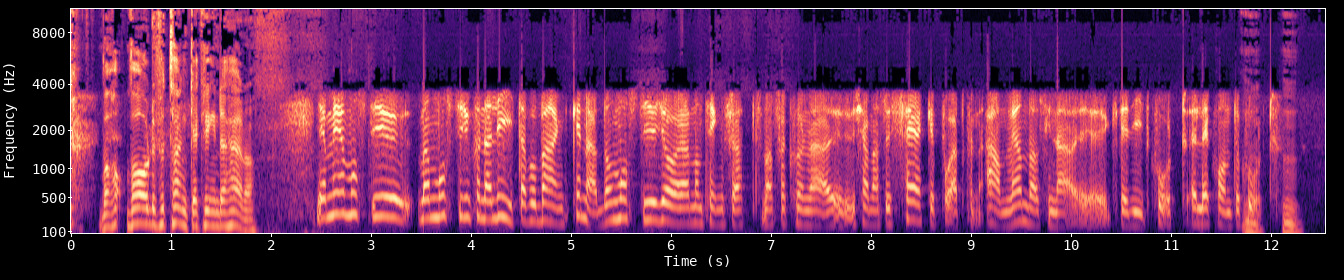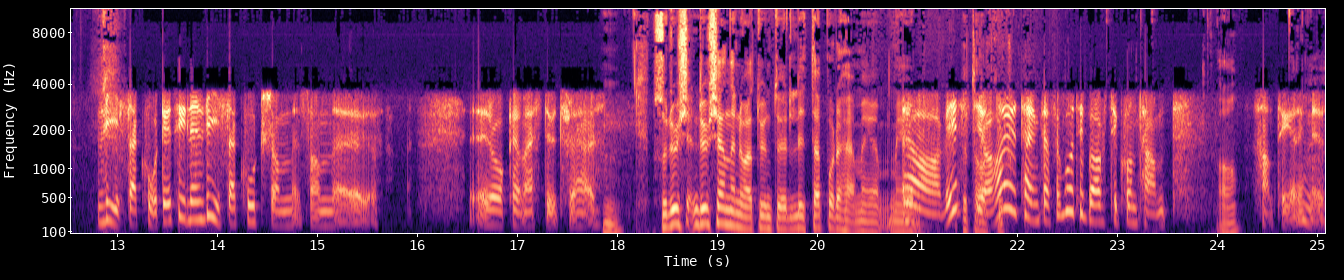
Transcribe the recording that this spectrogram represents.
Vad, vad har du för tankar kring det här då? Ja, men måste ju, man måste ju kunna lita på bankerna. De måste ju göra någonting för att man ska kunna känna sig säker på att kunna använda sina eh, kreditkort eller kontokort. Visakort. Det är tydligen Visakort som, som eh, råkar mest ut för det här. Så du, du känner nu att du inte litar på det här med, med Ja, visst. Jag betalkort? har ju tänkt att jag ska gå tillbaka till Ja. kontanthantering nu.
